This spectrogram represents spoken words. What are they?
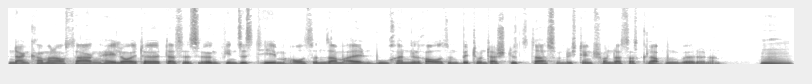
Und dann kann man auch sagen, hey Leute, das ist irgendwie ein System aus unserem alten Buchhandel raus und bitte unterstützt das. Und ich denke schon, dass das klappen würde dann. Hm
